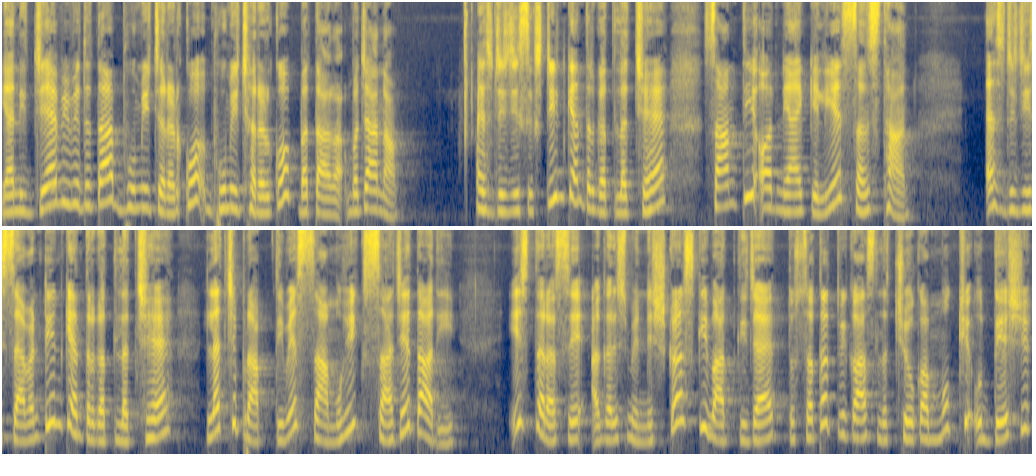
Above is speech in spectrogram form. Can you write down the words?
यानी जैव विविधता, भूमि चरण को, भूमि क्षरण को बताना, बचाना। एस डी जी सिक्सटीन के अंतर्गत लक्ष्य है शांति और न्याय के लिए संस्थान। एस डी जी सेवनटीन के अंतर्गत लक्ष्य है लक्ष्य प्राप्ति में सामूहिक साझेदारी। इस तरह से अगर इसमें निष्कर्ष की बात की जाए तो सतत विकास लक्ष्यों का मुख्य उद्देश्य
